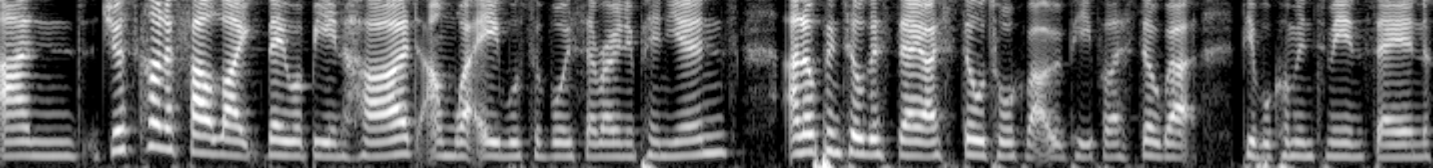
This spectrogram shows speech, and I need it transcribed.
and just kind of felt like they were being heard and were able to voice their own opinions. And up until this day, I still talk about it with people. I still get people coming to me and saying,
